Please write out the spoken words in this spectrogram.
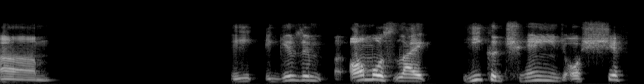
um he it gives him almost like he could change or shift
